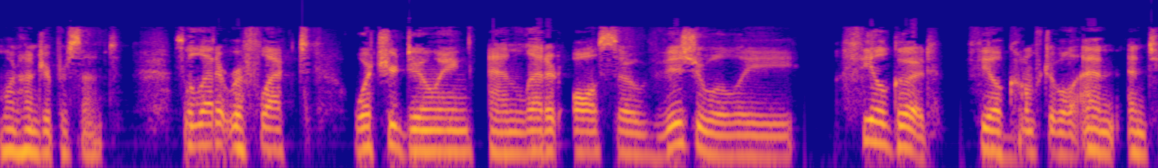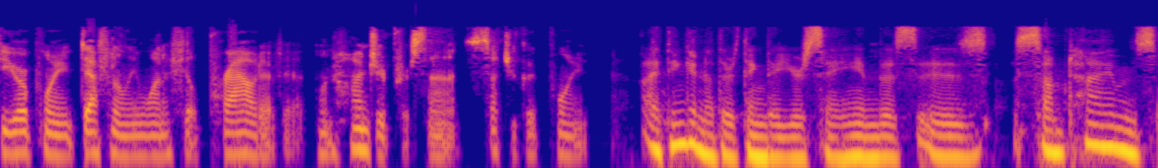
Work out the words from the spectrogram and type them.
100%. So let it reflect what you're doing and let it also visually feel good, feel comfortable, and, and to your point, definitely want to feel proud of it. 100%. Such a good point. I think another thing that you're saying in this is sometimes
